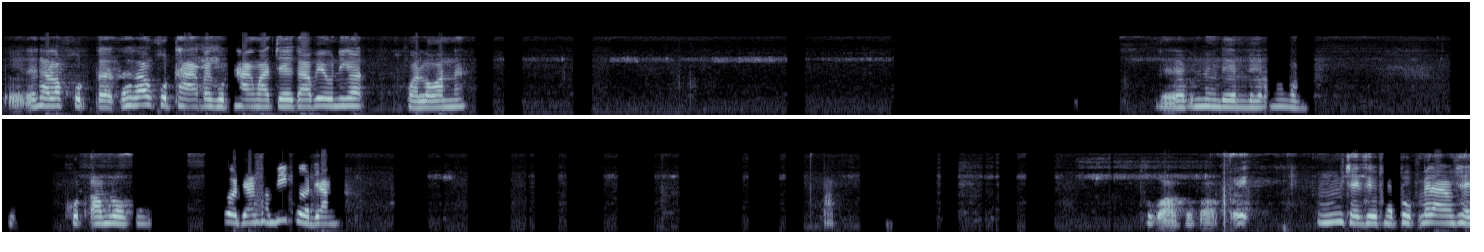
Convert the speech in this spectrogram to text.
เออแต่ถ้าเราขุดแต่ถ้าเราขุดทางไปขุดทางมาเจอกาเบลนี่ก็หัวร้อนนะเดี๋ยวแป๊บนึงเดินเดินเข้าก่อนขุดออมโลกเกิดยังซอมบี้เกิดยังปั๊บ ทุบออกทุบออกเอ้ยใช้ซิวท็อตทุบไม่ได้ต้องใช้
